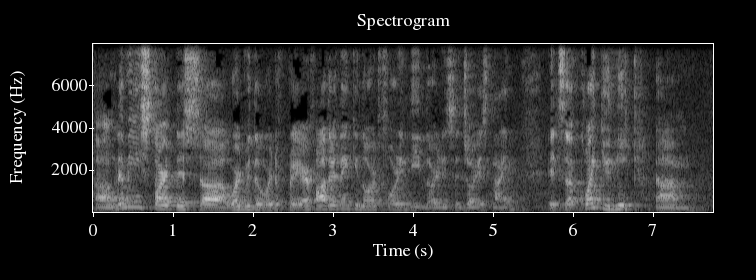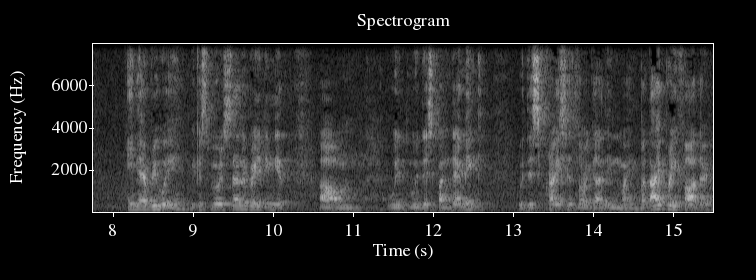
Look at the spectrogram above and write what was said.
Um, let me start this uh, word with the word of prayer. Father thank you lord for indeed lord it's a joyous time. It's uh, quite unique um, in every way because we're celebrating it um, with with this pandemic with this crisis, Lord God, in mind. But I pray, Father,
